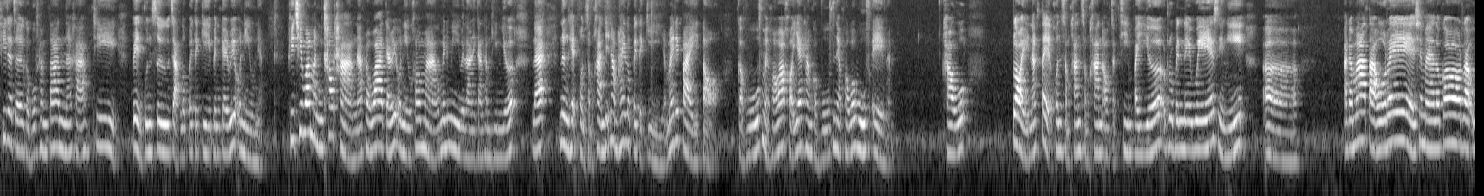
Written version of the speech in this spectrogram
ที่จะเจอกับบูฟแฮมตันนะคะ ที่เปลี่ยนกุนซือจากโลเปตกีเป็นแกรี่โอนิลเนี่ยพี่คิดว่ามันเข้าทางนะ เพราะว่าแกรี่โอนิลเข้ามาก็ไม่ได้มีเวลาในการทำทีมเยอะ และหนึ่งเหตุผลสำคัญที่ทำให้โลเปตกีไม่ได้ไปต่อกับวูฟหมายความว่าขอแยกทางกับวูฟเนี่ยเพราะว่าวูฟเองอะ เขาปล่อยนักเตะคนสำคัญสำคัญออกจากทีมไปเยอะรูเบนเนเวสอย่างนี้เอ่อาดามาตาโอเร่ใช่ไหมแล้วก็ราอู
